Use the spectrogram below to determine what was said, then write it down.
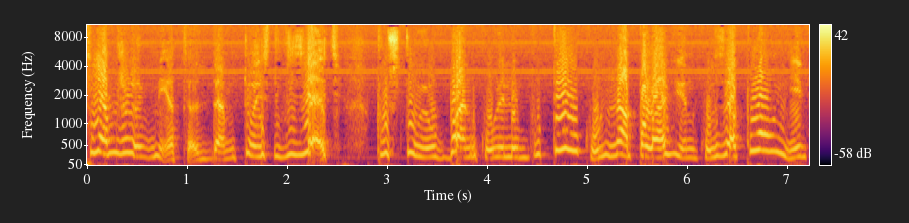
тем же методом, то есть взять пустую банку или бутылку, наполовинку заполнить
